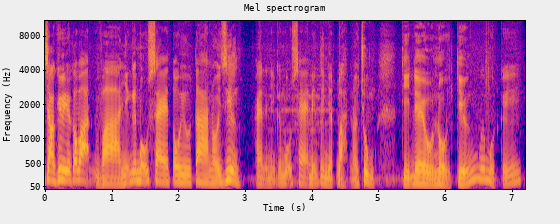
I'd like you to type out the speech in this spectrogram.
Chào quý vị và các bạn, và những cái mẫu xe Toyota nói riêng hay là những cái mẫu xe đến từ Nhật Bản nói chung thì đều nổi tiếng với một cái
